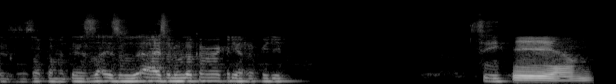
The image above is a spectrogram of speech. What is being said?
exactamente. Eso, eso, a eso es lo que me quería referir. Sí. Um,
